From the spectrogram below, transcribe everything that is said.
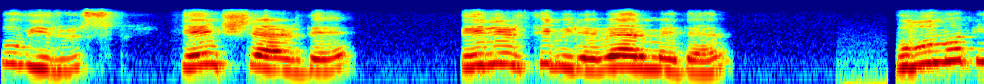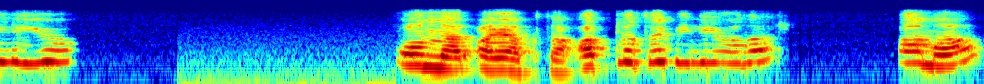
bu virüs gençlerde belirti bile vermeden bulunabiliyor. Onlar ayakta atlatabiliyorlar. Ama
